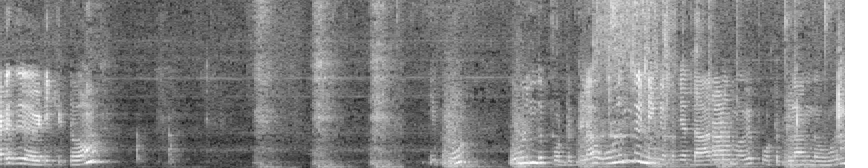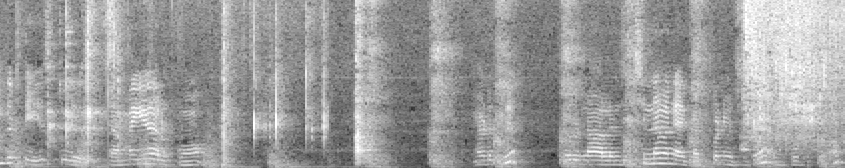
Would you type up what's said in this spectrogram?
கடுகு வெடிக்கட்டும். இப்போ உளுந்து போட்டுக்கலாம். உளுந்து நீங்கள் கொஞ்சம் தாராளமாகவே போட்டுக்கலாம். அந்த உளுந்து டேஸ்ட்டு செம்மையாக இருக்கும். அடுத்து ஒரு நாலஞ்சு சின்ன வெங்காயம் கட் பண்ணி வச்சுருக்கேன் அது போட்டுக்கலாம்.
